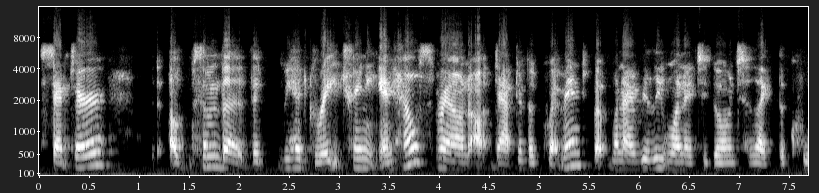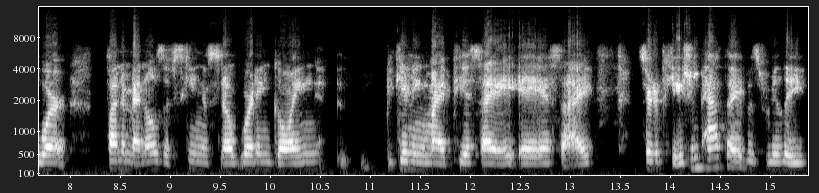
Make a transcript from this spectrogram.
center Uh, some of the, the we had great training in-house around adaptive equipment but when i really wanted to go into like the core fundamentals of skiing and snowboarding going beginning my PSIA ASI certification pathway was really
